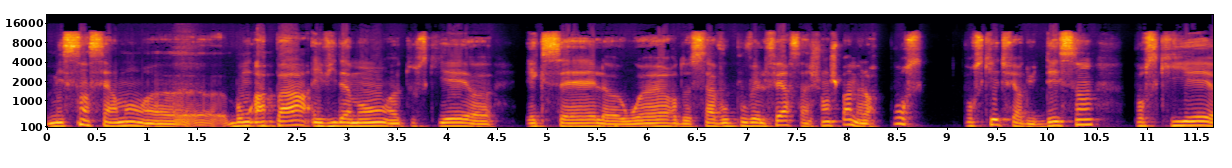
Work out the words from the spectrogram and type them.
Mais sincèrement, euh, bon, à part évidemment euh, tout ce qui est Excel, Word, ça vous pouvez le faire, ça change pas. Mais alors pour ce, qui est de faire du dessin, pour ce qui est,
